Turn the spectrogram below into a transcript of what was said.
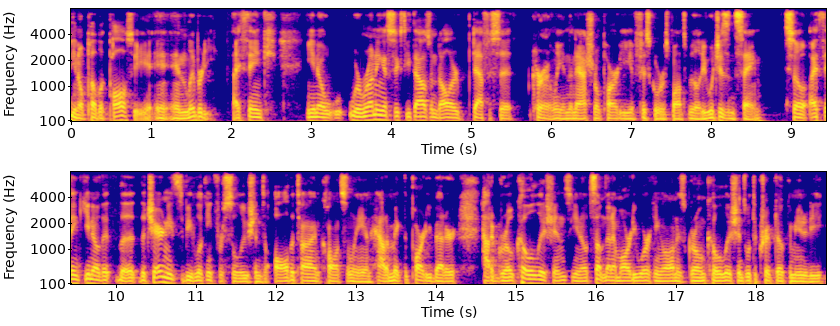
you know public policy and, and liberty I think you know we're running a sixty thousand dollar deficit currently in the National Party of Fiscal Responsibility, which is insane. So I think you know that the the chair needs to be looking for solutions all the time, constantly, and how to make the party better, how to grow coalitions. You know, it's something that I'm already working on is growing coalitions with the crypto community.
